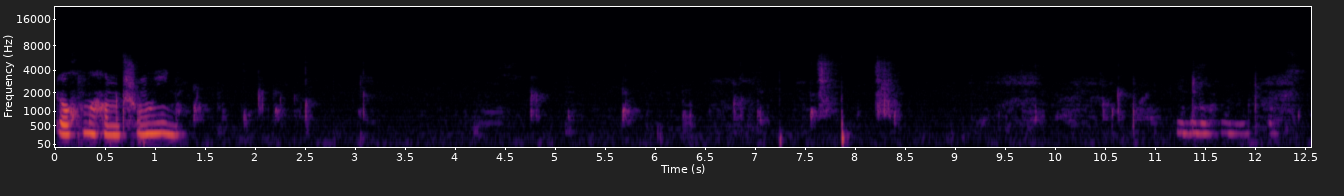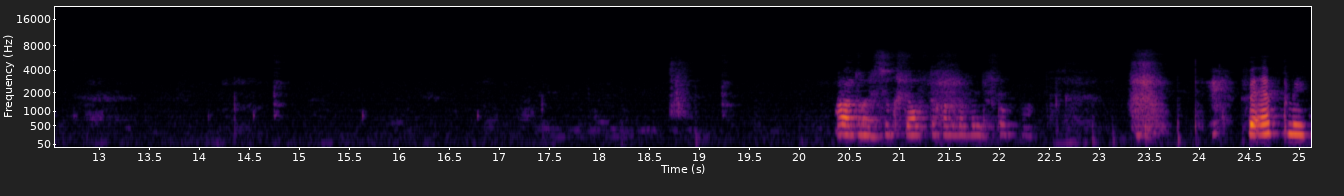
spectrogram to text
Doch, machen wir schon hin. Wir brauchen einen Platz. Ah, du hast so gestopft, da kann man aber stoppen. Veräppelung.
